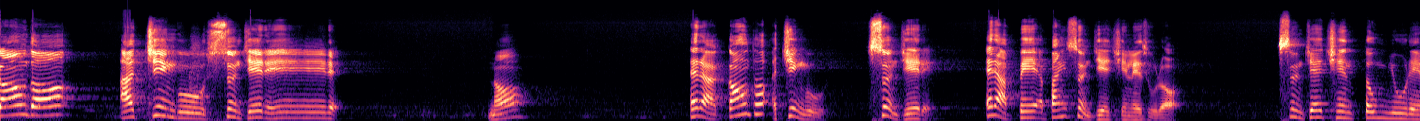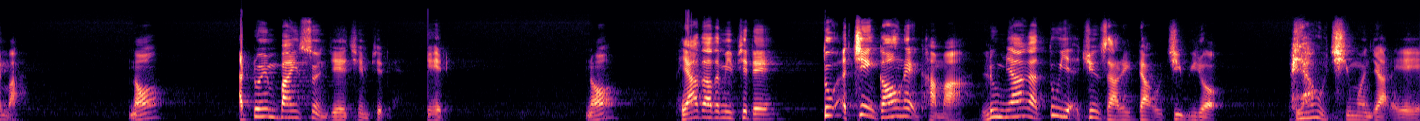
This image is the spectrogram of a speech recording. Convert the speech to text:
ကောင်းသောအကျင့်ကိုစွန့်ကျဲတယ်တဲ့နော်အဲ့ဒါကောင်းသောအကျင့်ကိုစွန့်ကျဲတယ်အဲ့ဒါဘယ်အပိုင်းစွန့်ကျဲခြင်းလဲဆိုတော့ စွန့်ကြဲခြင်း၃မျိုးထဲမှာနော်အတွင်းပိုင်းစွန့်ကြဲခြင်းဖြစ်တယ်တဲ့နော်ဘုရားသားသမီးဖြစ်တယ်သူအကျင့်ကောင်းတဲ့အခါမှာလူများကသူ့ရဲ့အကျင့်စာရိတ္တကိုကြည့်ပြီးတော့ဘုရားကိုချီးမွမ်းကြတယ်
